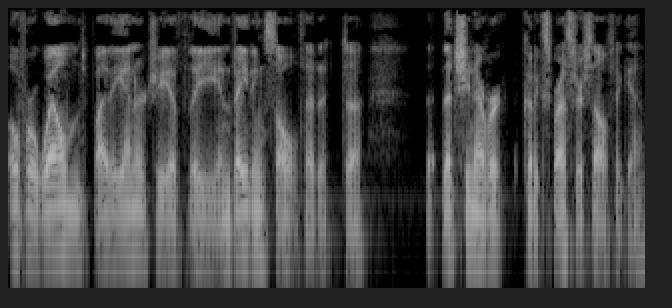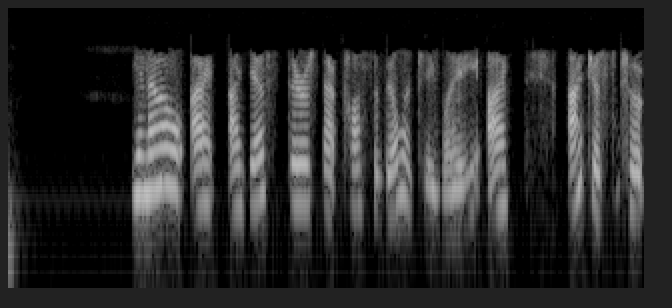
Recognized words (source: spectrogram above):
overwhelmed by the energy of the invading soul that it uh, that she never could express herself again. You know, I I guess there's that possibility, Lee. I I just took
